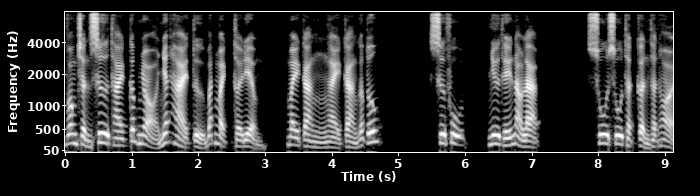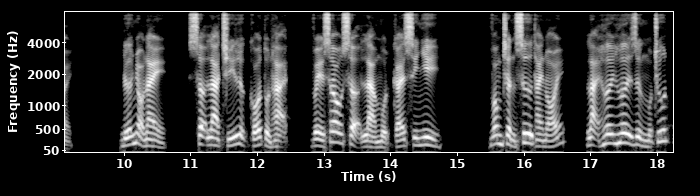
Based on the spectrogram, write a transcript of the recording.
vong Trần Sư Thái cấp nhỏ nhất hài tử bắt mạch thời điểm, may càng ngày càng gấp túc Sư phụ, như thế nào làm? Su Su thật cẩn thận hỏi. Đứa nhỏ này, sợ là trí lực có tổn hại, về sau sợ là một cái si nhi. Vong Trần Sư Thái nói, lại hơi hơi dừng một chút,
